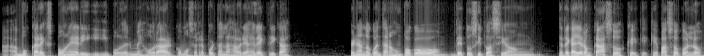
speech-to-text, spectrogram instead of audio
a buscar exponer y, y, poder mejorar cómo se reportan las averías eléctricas. Fernando, cuéntanos un poco de tu situación. ¿Se te cayeron casos? ¿Qué, qué, pasó con los,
